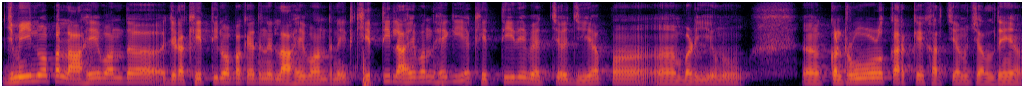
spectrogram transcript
ਜ਼ਮੀਨ ਨੂੰ ਆਪਾਂ ਲਾਹੇਵੰਦ, ਜਿਹੜਾ ਖੇਤੀ ਨੂੰ ਆਪਾਂ ਕਹਿ ਦਿੰਦੇ ਲਾਹੇਵੰਦ ਨਹੀਂ, ਖੇਤੀ ਲਾਹੇਵੰਦ ਹੈਗੀ ਆ। ਖੇਤੀ ਦੇ ਵਿੱਚ ਜੇ ਆਪਾਂ ਬੜੀ ਉਹਨੂੰ ਕੰਟਰੋਲ ਕਰਕੇ ਖਰਚਿਆਂ ਨੂੰ ਚੱਲਦੇ ਆ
